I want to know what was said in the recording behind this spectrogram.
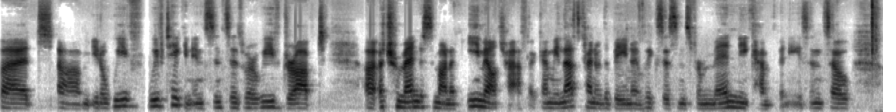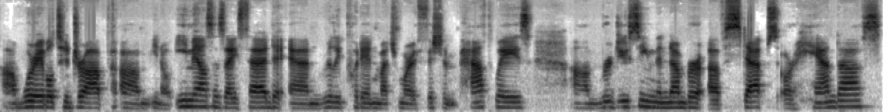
But um, you know, we've we've taken instances where we've dropped uh, a tremendous amount of email traffic. I mean, that's kind of the bane of existence for many companies, and so um, we're able to drop um, you know emails, as I said, and really put in much more efficient pathways, um, reducing the number of steps or handoffs.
